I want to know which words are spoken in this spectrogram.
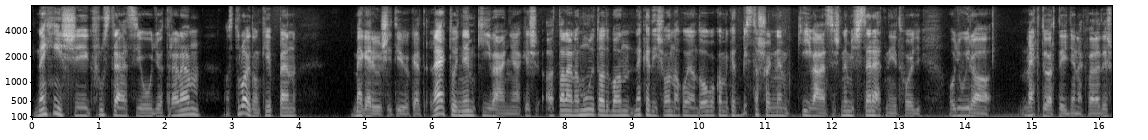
nehézség, frusztráció, gyötrelem, az tulajdonképpen megerősíti őket. Lehet, hogy nem kívánják, és a, talán a múltadban neked is vannak olyan dolgok, amiket biztos, hogy nem kívánsz, és nem is szeretnéd, hogy, hogy újra megtörténjenek veled, és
